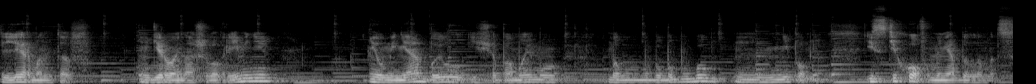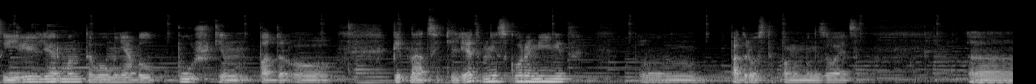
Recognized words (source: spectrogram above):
Лермонтов «Герой нашего времени», и у меня был еще, по-моему, не помню. Из стихов у меня было Мацири Лермонтова, у меня был Пушкин под 15 лет, мне скоро минет. Э, подросток, по-моему, называется. Э,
